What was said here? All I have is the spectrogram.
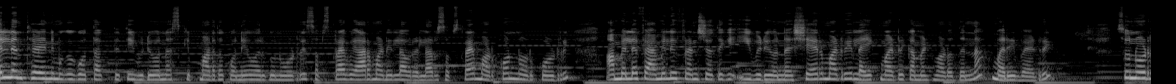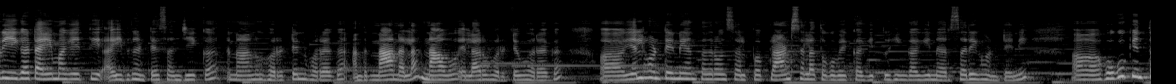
ಎಲ್ಲಿ ಅಂತ ಹೇಳಿ ನಿಮಗೆ ಗೊತ್ತಾಗ್ತೈತಿ, ವಿಡಿಯೋನ ಸ್ಕಿಪ್ ಮಾಡಿದ ಕೊನೆವರೆಗೂ ನೋಡಿರಿ. ಸಬ್ಸ್ಕ್ರೈಬ್ ಯಾರು ಮಾಡಿಲ್ಲ ಅವರೆಲ್ಲರೂ ಸಬ್ಸ್ಕ್ರೈಬ್ ಮಾಡ್ಕೊಂಡು ನೋಡ್ಕೊಳ್ರಿ. ಆಮೇಲೆ ಫ್ಯಾಮಿಲಿ ಫ್ರೆಂಡ್ಸ್ ಜೊತೆಗೆ ಈ ವಿಡಿಯೋನ ಶೇರ್ ಮಾಡಿರಿ ಲೈಕ್ ಮಾಡಿರಿ ಕಮೆಂಟ್ ಮಾಡೋದನ್ನು ಮರಿಬೇಡ್ರಿ ಸೊ ನೋಡ್ರಿ, ಈಗ ಟೈಮ್ ಆಗೈತಿ ಐದು ಗಂಟೆ ಸಂಜೆಗೆ ನಾನು ಹೊರಟೇನಿ ಹೊರಗೆ, ಅಂದ್ರೆ ನಾನಲ್ಲ, ನಾವು ಎಲ್ಲರೂ ಹೊರಟೇವು ಹೊರಗೆ. ಎಲ್ಲಿ ಹೊಂಟೇನಿ ಅಂತಂದ್ರೆ ಒಂದು ಸ್ವಲ್ಪ ಪ್ಲಾಂಟ್ಸ್ ಎಲ್ಲ ತೊಗೋಬೇಕಾಗಿತ್ತು, ಹೀಗಾಗಿ ನರ್ಸರಿಗೆ ಹೊಂಟೇನಿ. ಹೋಗೋಕ್ಕಿಂತ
